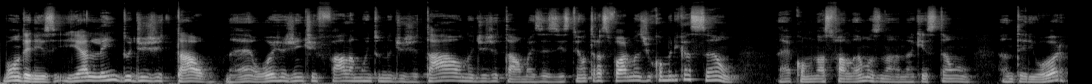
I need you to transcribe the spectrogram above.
Bom, Denise, e além do digital, né? Hoje a gente fala muito no digital, no digital, mas existem outras formas de comunicação, né? Como nós falamos na, na questão anterior,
